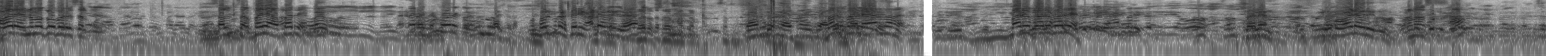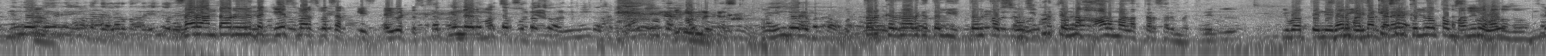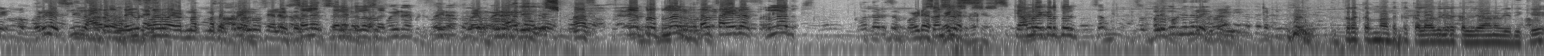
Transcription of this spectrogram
ಬರ್ರಿ ಹೆಣ್ಮಕ್ಳು ಬರ್ರಿ ಸ್ವಲ್ಪ. ಸ್ವಲ್ಪ ಭಯ ಬರ್ರಿ. ಸ್ವಲ್ಪ ಸರಿ? ಬರ್ರಿ ಬರ್ರಿ ಯಾರು ಬರ್ರಿ? ಬರ್ರಿ ಬರ್ರಿ ಸೈಲೆಂಟ್. ಸ್ವಲ್ಪ. ಸರ್ ಅಂತವ್ರ ವಿರುದ್ಧ ಕೇಸ್ ಮಾಡಿಸ್ಬೇಕು ಸರ್ ಪ್ಲೀಸ್ ದಯವಿಟ್ಟು. ಸರ್ ಉತ್ತರ ಕರ್ನಾಟಕದಲ್ಲಿ ಇದ್ದಂತ ಸಂಸ್ಕೃತಿಯನ್ನ ಹಾಳು ಮಾಡ್ಲತ್ತಾರ ಸರ್ ಮತ್ತೆ? ಇವತ್ತಿನ ಎಜುಕೇಶನ್ ಕಲಿಯುವಂತ ಮಕ್ಕಳು ಬರೀ ಅಶ್ಲೀಲ ಹಾಡು ದಯವಿಟ್ಟು ಸರ್ ಉತ್ತರ ಕರ್ನಾಟಕ ಕಲಾವಿದರ ಕಲ್ಯಾಣ ವೇದಿಕೆ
